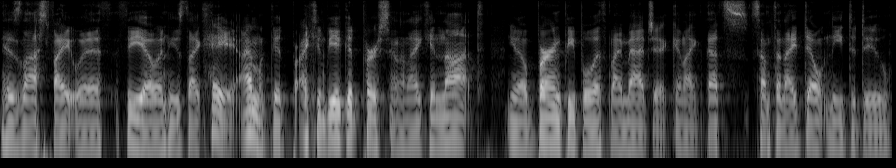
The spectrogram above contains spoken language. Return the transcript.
his last fight with Theo, and he's like, hey, I'm a good, I can be a good person, and I cannot you know, burn people with my magic. And like, that's something I don't need to do.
